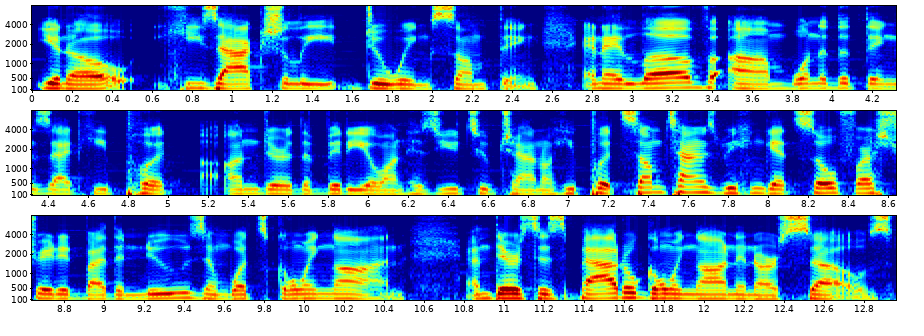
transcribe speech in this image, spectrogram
you know, he's actually doing something. And I love um, one of the things that he put under the video on his YouTube channel. He put, sometimes we can get so frustrated by the news and what's going on. And there's this battle going on in ourselves.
